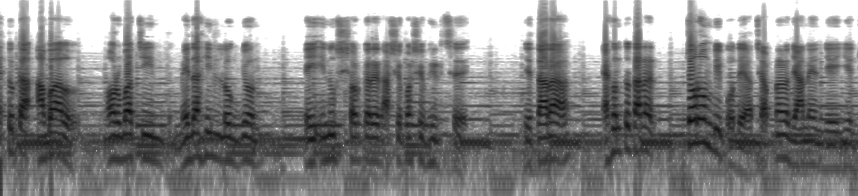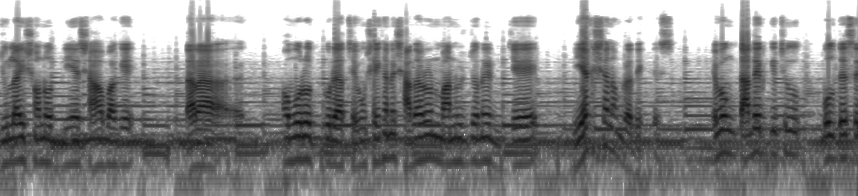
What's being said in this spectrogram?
এতটা আবাল, অর্বাচীন, মেধাহীন লোকজন এই ইনুস সরকারের আশেপাশে ভিড়ছে যে তারা, এখন তো তারা চরম বিপদে আছে। আপনারা জানেন যে এই যে জুলাই সনদ নিয়ে শাহবাগে তারা অবরোধ করে আছে এবং সেখানে সাধারণ মানুষজনের যে রিয়াকশন আমরা দেখতেছি এবং তাদের কিছু বলতেছে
